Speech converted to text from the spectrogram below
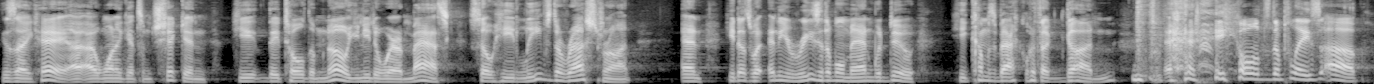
he's like, "Hey, I, I want to get some chicken." He they told him, "No, you need to wear a mask." So he leaves the restaurant and he does what any reasonable man would do. He comes back with a gun and he holds the place up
